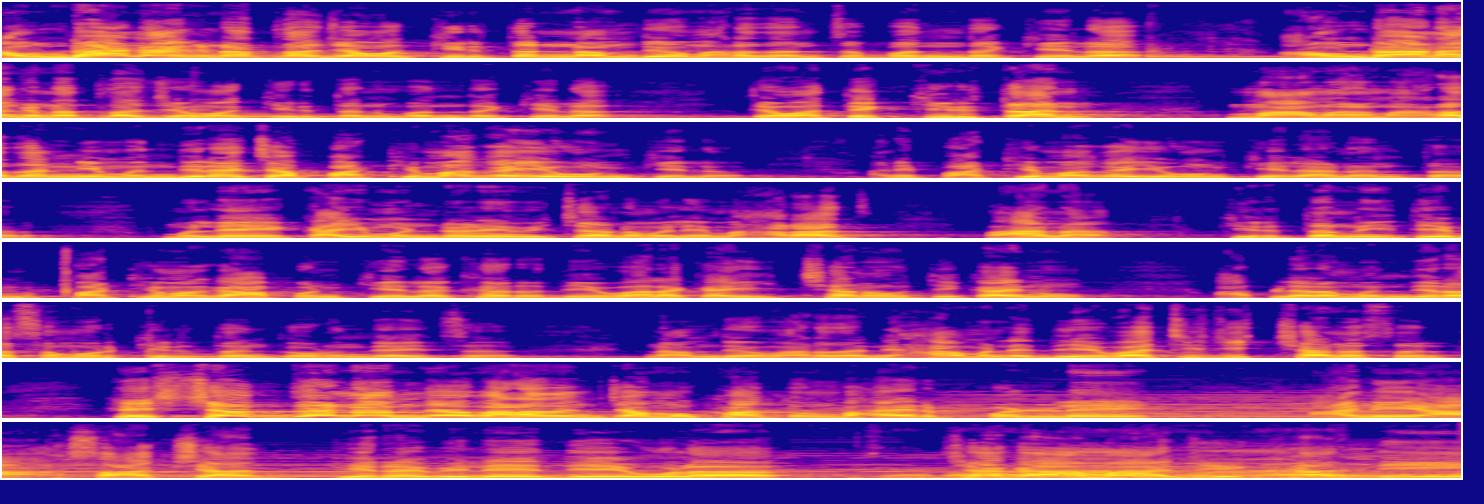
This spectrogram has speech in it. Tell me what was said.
औंढा नागनाथला जेव्हा कीर्तन नामदेव महाराजांचं बंद केलं औंढा नागनाथला जेव्हा कीर्तन बंद केलं तेव्हा ते कीर्तन मा महाराजांनी मंदिराच्या पाठीमागं येऊन केलं. आणि पाठीमागं येऊन केल्यानंतर मले काही मंडळी विचारलं मले महाराज पहा ना कीर्तन इथे पाठीमागं आपण केलं खरं देवाला काही इच्छा नव्हती काय नो? आपल्याला मंदिरासमोर कीर्तन करून द्यायचं. नामदेव महाराजांनी हा म्हणजे देवाचीच इच्छा नसेल. हे शब्द नामदेव महाराजांच्या मुखातून बाहेर पडले आणि साक्षात फिरविले देऊळ जगा माझी ख्याती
